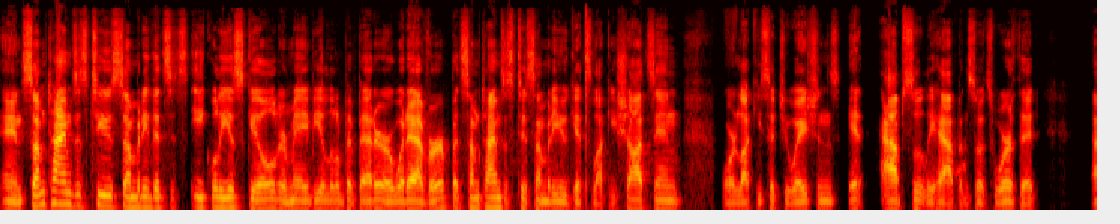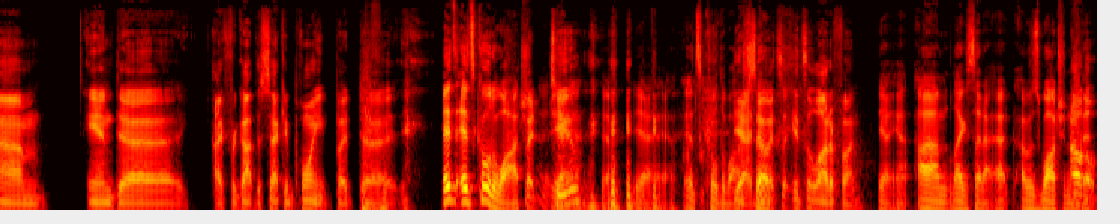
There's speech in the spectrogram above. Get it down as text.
and sometimes it's to somebody that's equally as skilled or maybe a little bit better or whatever. But sometimes it's to somebody who gets lucky shots in or lucky situations. It absolutely happens, so it's worth it. Um, and uh, I forgot the second point, but uh, it's it's cool to watch. But two? yeah, yeah, yeah, yeah. it's cool to watch. yeah, so no, it's it's a lot of fun. yeah, yeah. Um, like I said, I, I was watching a bit.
